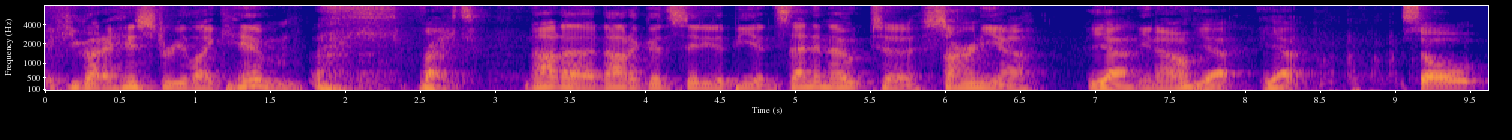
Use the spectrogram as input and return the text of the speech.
if you got a history like him. right. Not a not a good city to be in. Send him out to Sarnia. Yeah, You know. yeah, yeah. So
